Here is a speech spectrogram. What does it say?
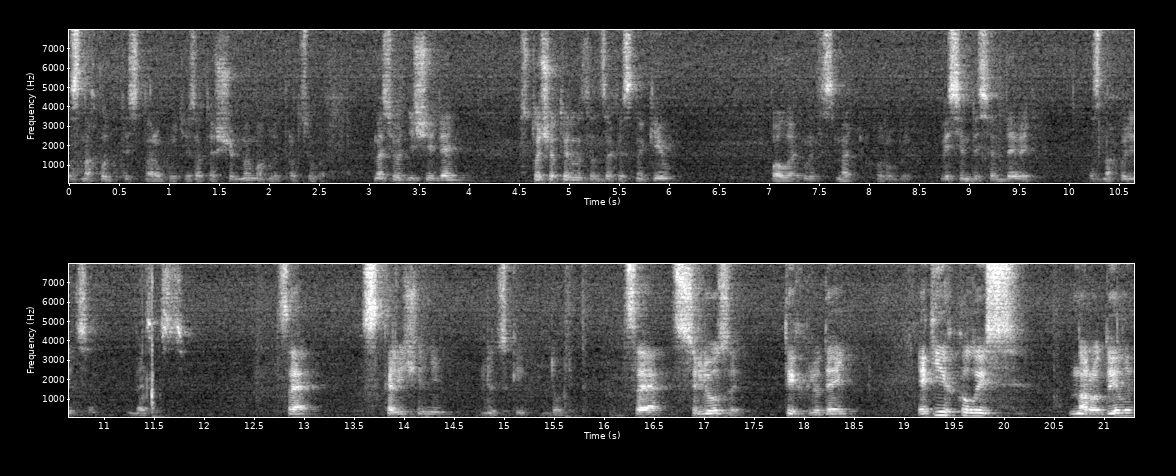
знаходитись на роботі, за те, щоб ми могли працювати. На сьогоднішній день 114 захисників полегли смертю хвороби. 89 знаходяться безвісті. Це скалічені людські долі. Це сльози тих людей, які їх колись народили,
